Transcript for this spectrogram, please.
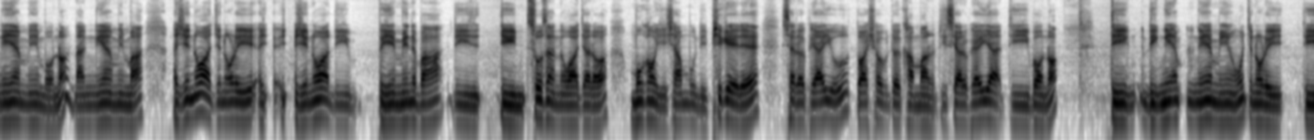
ငရံမင်းပေါ့နော်ဒါငရံမင်းမှာအရင်တော့ကျွန်တော်တို့အရင်တော့ဒီဘယင်မင်းတစ်ပါးဒီဒီစိုးစံတော့ကြတော့မိုးခေါင်ရေရှားမှုတွေဖြစ်ခဲ့တယ်ဆရာတော်ဘုရားကြီးကိုတွားလျှောက်တဲ့ခါမှာဒီဆရာတော်ဘုရားကြီးကဒီပေါ့နော်ဒီဒီငရငရမင်းကိုကျွန်တော်တို့ ဒီ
